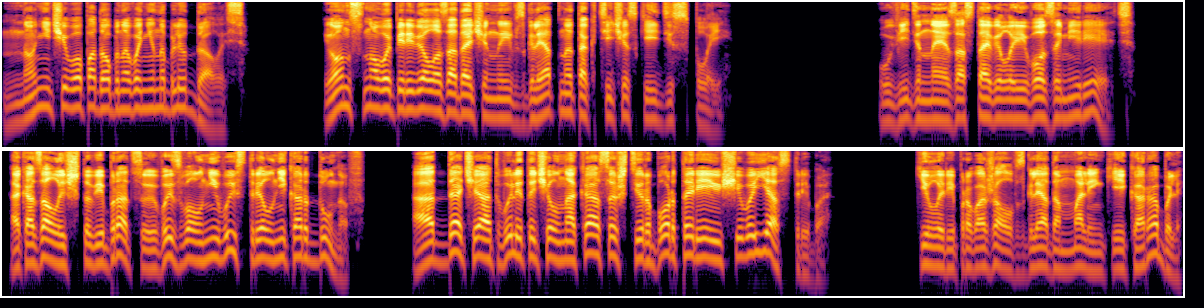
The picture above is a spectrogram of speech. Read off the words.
но ничего подобного не наблюдалось. И он снова перевел озадаченный взгляд на тактический дисплей. Увиденное заставило его замереть. Оказалось, что вибрацию вызвал не выстрел ни кордунов, а отдача от вылета челнока со штирборта реющего ястреба. Киллари провожал взглядом маленький корабль,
